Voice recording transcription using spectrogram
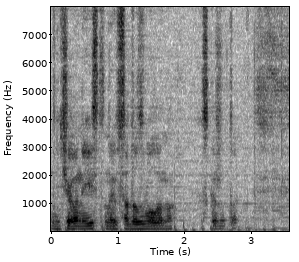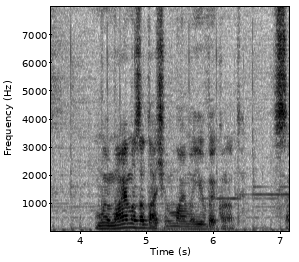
нічого не істинно і все дозволено, я скажу так. Ми маємо задачу, ми маємо її виконати. Все.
